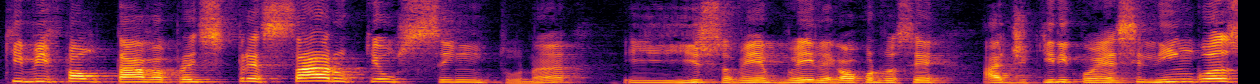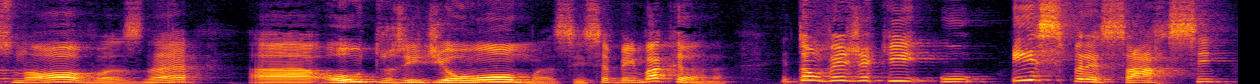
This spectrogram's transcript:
que me faltava para expressar o que eu sinto, né? E isso também é bem legal quando você adquire e conhece línguas novas, né? Uh, outros idiomas, isso é bem bacana. Então veja que o expressar-se,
